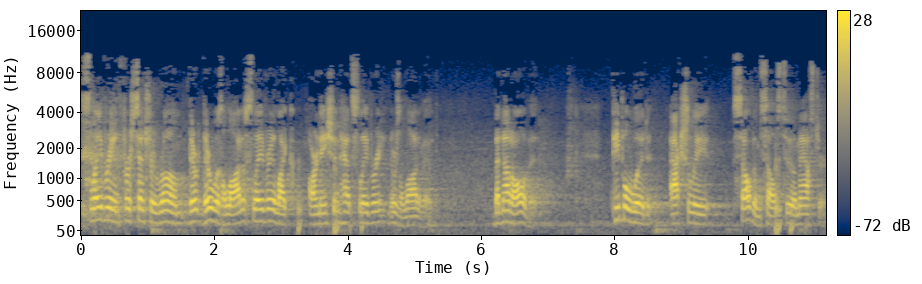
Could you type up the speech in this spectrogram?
Slavery in first century Rome, there, there was a lot of slavery, like our nation had slavery. There was a lot of it. but not all of it. People would actually sell themselves to a master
